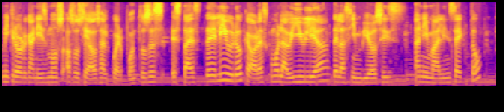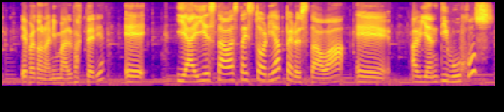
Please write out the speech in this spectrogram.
microorganismos asociados al cuerpo. Entonces está este libro que ahora es como la Biblia de la simbiosis animal-insecto, eh, perdón, animal-bacteria. Y ahí estaba esta historia, pero estaba, eh, habían dibujos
